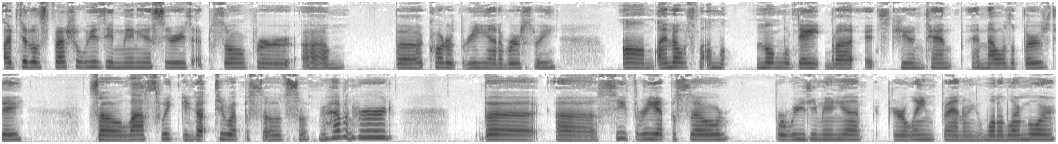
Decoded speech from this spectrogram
I did a special Weezy Mania series episode for um, the Carter 3 anniversary. Um, I know it's not a normal date, but it's June 10th, and that was a Thursday. So last week you got two episodes. So if you haven't heard the uh, C3 episode for Weezy Mania, if you're a Wayne fan or you want to learn more,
